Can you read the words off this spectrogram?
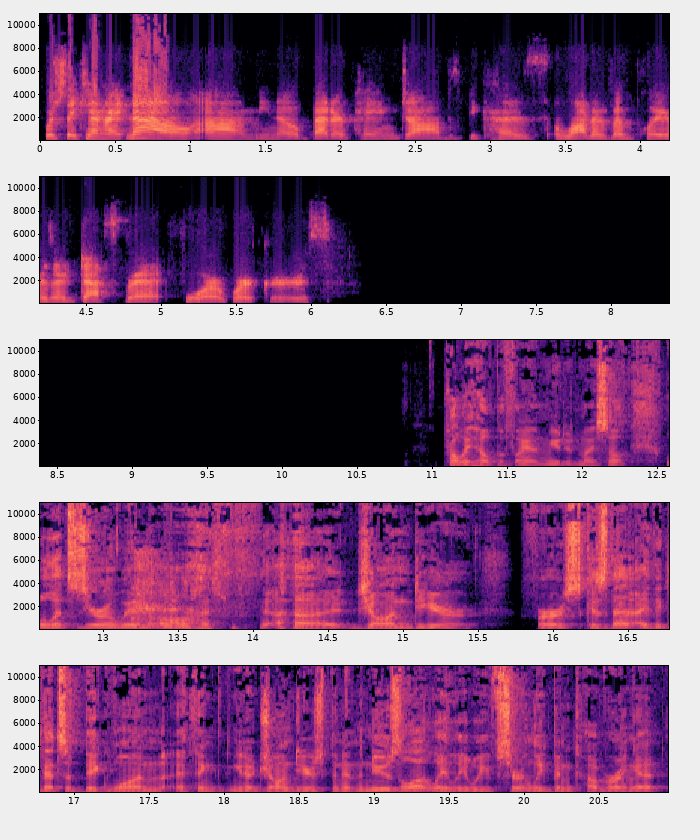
which they can right now, um, you know, better paying jobs because a lot of employers are desperate for workers. Probably help if I unmuted myself. Well, let's zero in on uh, John Deere first because that I think that's a big one. I think you know John Deere's been in the news a lot lately. We've certainly been covering it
